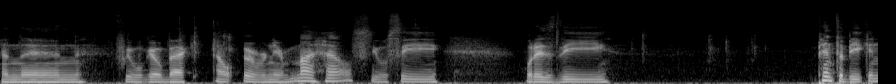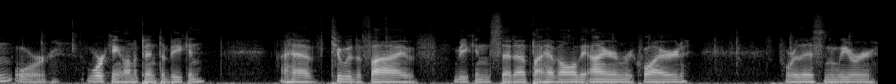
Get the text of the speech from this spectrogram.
And then we will go back out over near my house, you will see what is the Penta beacon, or working on a Penta beacon. I have two of the five beacons set up. I have all the iron required for this, and we were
